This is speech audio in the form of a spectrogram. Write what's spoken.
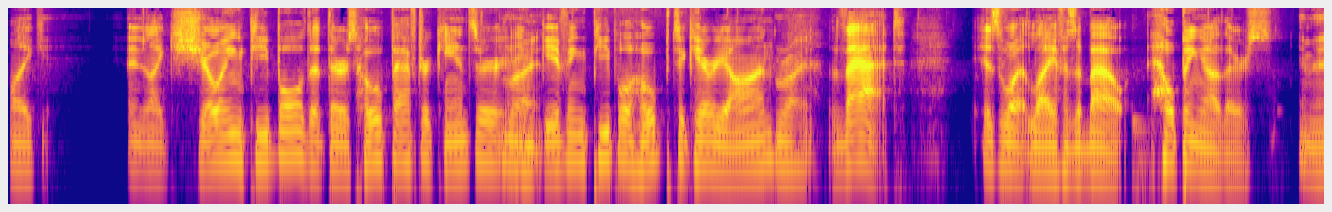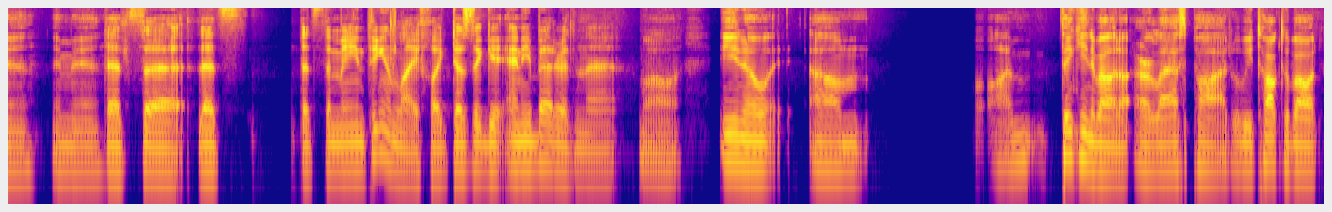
like, and like showing people that there's hope after cancer Right. and giving people hope to carry on. Right. That is what life is about: helping others. Amen. Amen. That's uh, that's that's the main thing in life. Like, does it get any better than that? Well, you know, um, I'm thinking about our last pod where we talked about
